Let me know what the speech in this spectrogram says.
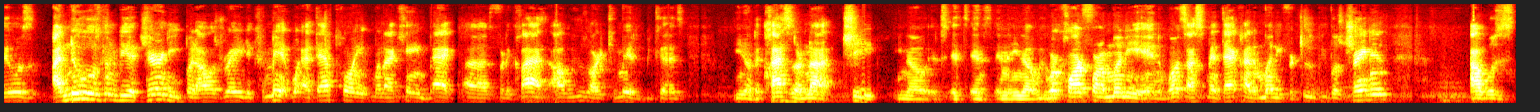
it was I knew it was going to be a journey, but I was ready to commit. At that point, when I came back uh, for the class, I was already committed because you know the classes are not cheap. You know it's, it's it's and you know we work hard for our money. And once I spent that kind of money for two people's training, I was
